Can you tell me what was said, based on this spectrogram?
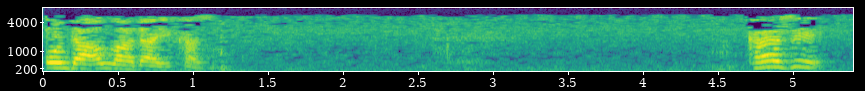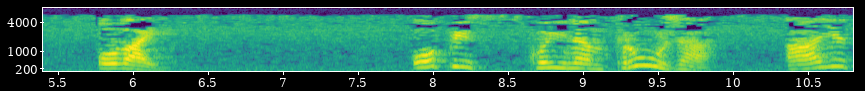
Onda Allah daje kaznu. Kaže ovaj opis koji nam pruža ajet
